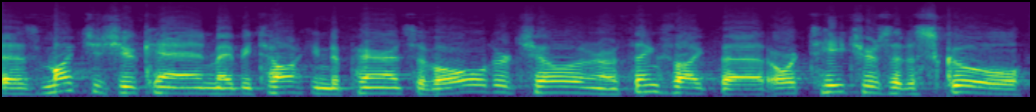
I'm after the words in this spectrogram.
as much as you can, maybe talking to parents of older children or things like that, or teachers at a school,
